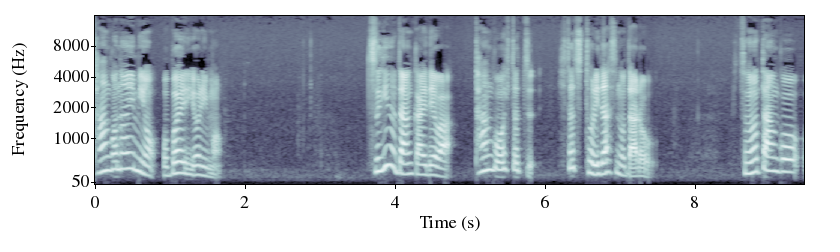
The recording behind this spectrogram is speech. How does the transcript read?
単語の意味を覚えるよりも。次の段階では単語を一つ一つ取り出すのだろう。その単語を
